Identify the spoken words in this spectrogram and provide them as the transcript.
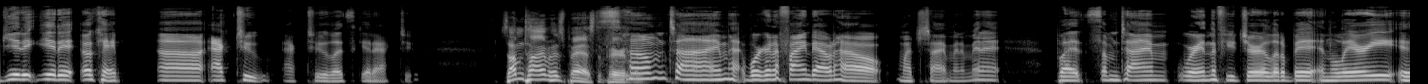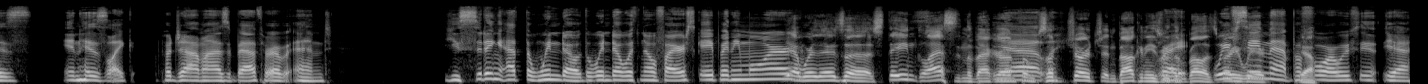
Get it, get it. Okay, uh, Act Two, Act Two. Let's get Act Two. Some time has passed, apparently. Sometime we're gonna find out how much time in a minute, but sometime we're in the future a little bit, and Larry is in his like pajamas, bathrobe, and he's sitting at the window, the window with no fire escape anymore. Yeah, where there's a stained glass in the background Yeah, from some like- church and balconies with umbrellas. We've Very seen weird. that Yeah. before. We've seen, yeah.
